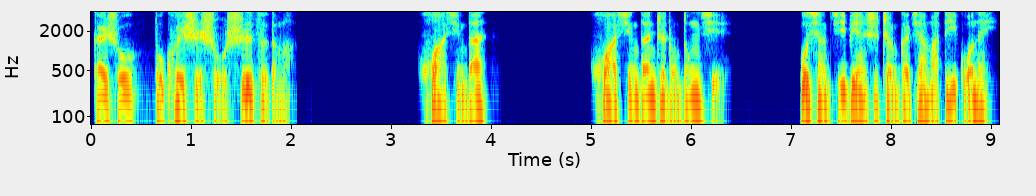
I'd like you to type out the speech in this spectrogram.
该说不愧是属狮子的吗？化形丹，化形丹这种东西，我想即便是整个加玛帝国内，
